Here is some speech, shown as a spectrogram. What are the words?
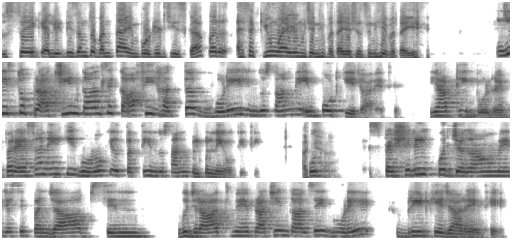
उससे एक एलिटिज्म तो बनता है इम्पोर्टेड चीज़ का पर ऐसा क्यों हुआ ये मुझे नहीं पता यशस्विनी ये बताइए। ये तो प्राचीन काल से काफ़ी हद तक घोड़े हिंदुस्तान में इंपोर्ट किए जा रहे थे। ये आप ठीक बोल रहे हैं पर ऐसा नहीं कि घोड़ों की उत्पत्ति हिंदुस्तान में बिल्कुल नहीं होती थी। अच्छा। स्पेशली कुछ जगहों में जैसे पंजाब सिंध गुजरात में प्राचीन काल से घोड़े ब्रीड किए जा रहे थे।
